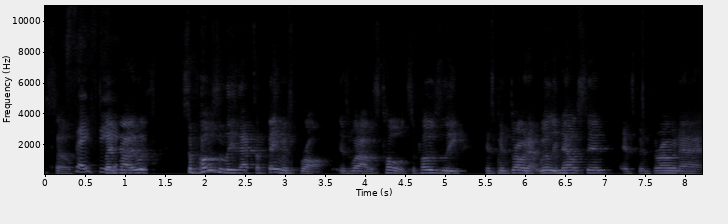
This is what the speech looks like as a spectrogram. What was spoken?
So Safety. but no, it was supposedly that's a famous brawl, is what I was told. Supposedly it's been thrown at Willie Nelson. It's been thrown at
